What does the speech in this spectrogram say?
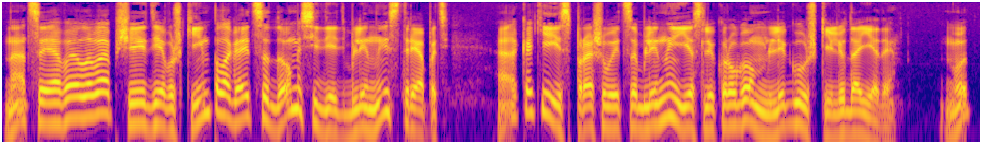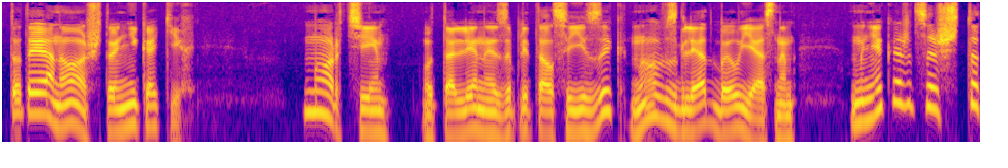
Нация Авелла вообще девушки, им полагается дома сидеть, блины стряпать. А какие, спрашивается, блины, если кругом лягушки-людоеды? Вот то-то и оно, что никаких. Морти. У Талены заплетался язык, но взгляд был ясным. Мне кажется, что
